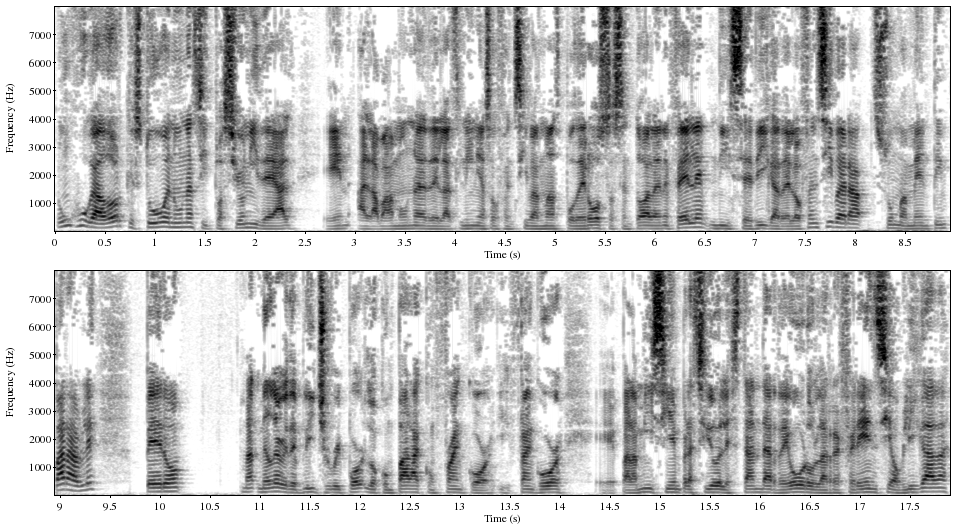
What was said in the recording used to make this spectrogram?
un jugador que estuvo en una situación ideal en Alabama, una de las líneas ofensivas más poderosas en toda la NFL, ni se diga de la ofensiva, era sumamente imparable, pero Matt Miller de Bleacher Report lo compara con Frank Gore y Frank Gore eh, para mí siempre ha sido el estándar de oro, la referencia obligada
